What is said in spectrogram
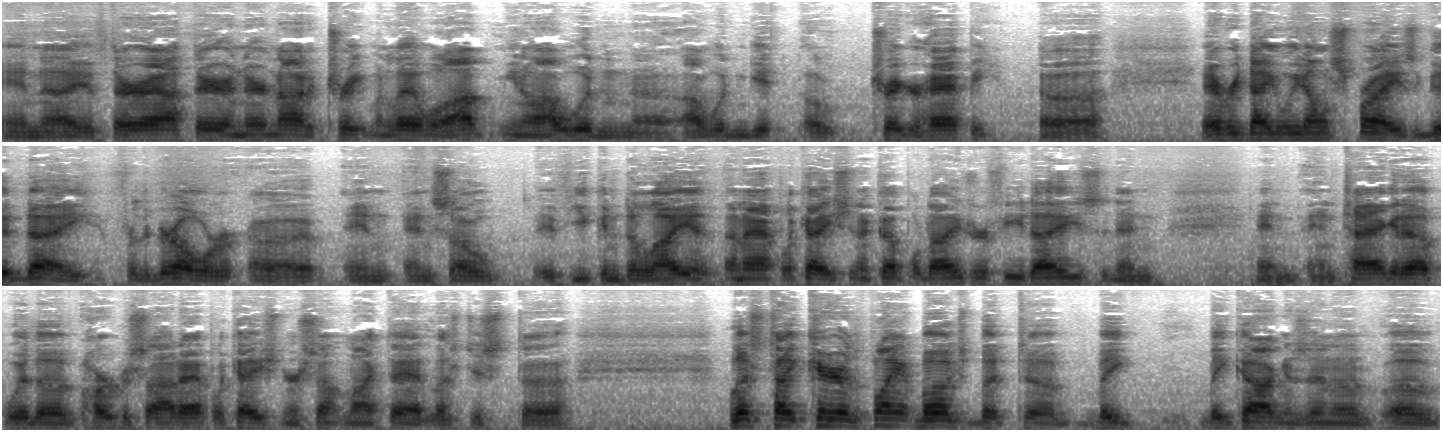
and uh, if they're out there and they're not at treatment level, I you know I wouldn't uh, I wouldn't get a trigger happy. Uh, every day we don't spray is a good day for the grower, uh, and and so if you can delay an application a couple days or a few days, and and and tag it up with a herbicide application or something like that, let's just uh, let's take care of the plant bugs, but uh, be be cognizant of, of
